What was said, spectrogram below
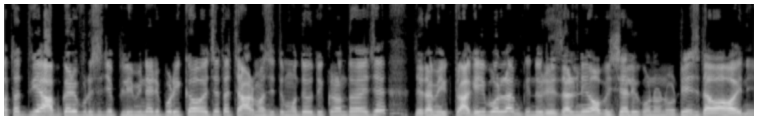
অর্থাৎ দিয়ে আবগারি পুলিশের যে প্রিলিমিনারি পরীক্ষা হয়েছে, তা চার মাস ইতিমধ্যে অতিক্রান্ত হয়েছে, যেটা আমি একটু আগেই বললাম, কিন্তু রেজাল্ট নিয়ে অফিসিয়ালি কোনো নোটিশ দেওয়া হয়নি।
